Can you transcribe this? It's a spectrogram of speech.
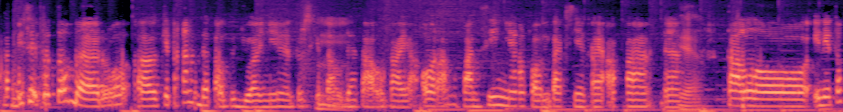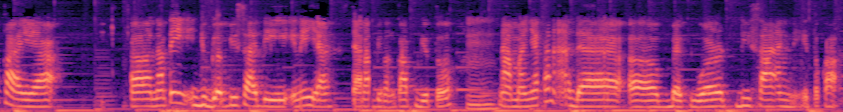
Habis itu tuh baru uh, kita kan udah tahu tujuannya, terus kita hmm. udah tahu kayak orang fansinya, konteksnya kayak apa. Nah, yeah. kalau ini tuh kayak uh, nanti juga bisa di ini ya secara lebih lengkap gitu. Hmm. Namanya kan ada uh, backward design itu kak.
